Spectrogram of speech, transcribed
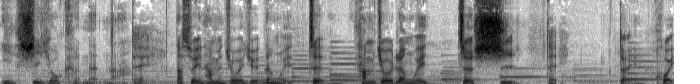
也是有可能呐、啊。对，那所以他们就会觉得认为这，他们就会认为这是对，对，会。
